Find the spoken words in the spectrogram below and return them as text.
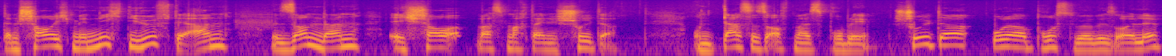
dann schaue ich mir nicht die Hüfte an, sondern ich schaue, was macht deine Schulter. Und das ist oftmals das Problem. Schulter oder Brustwirbelsäule,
